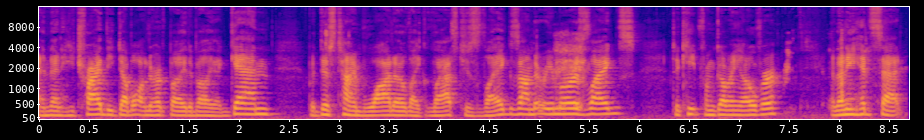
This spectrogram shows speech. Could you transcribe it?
And then he tried the double underhook belly to belly again, but this time Wato like latched his legs onto Uemura's legs to keep from going over. And then he hits that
